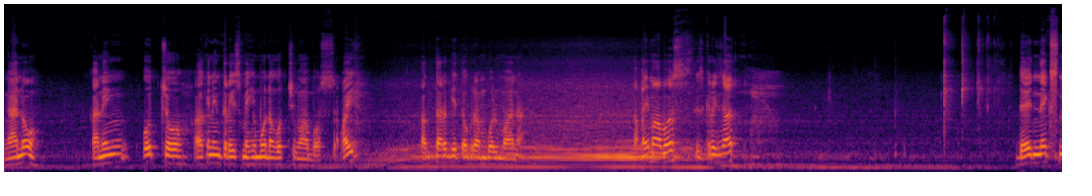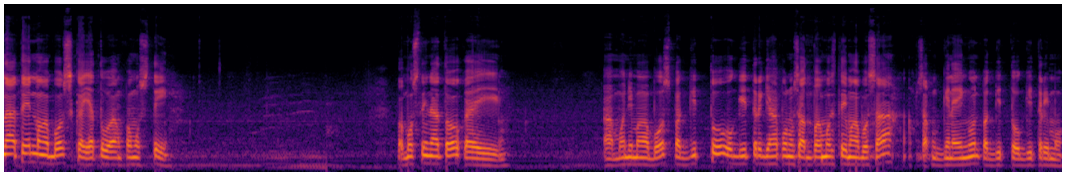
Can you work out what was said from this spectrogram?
Ngano? Kaning 8, kaning trace may himo ng 8 mga boss. Okay? Pag target og rumble mo ana. Okay mga boss, screenshot. Then next natin mga boss kay ato ang pamusti. Pamusti na to kay amo ni mga boss pag gito o gitri gihapon sa atong pamusti mga boss ha? Sa akong ginaingon pag gito o gitri mo.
